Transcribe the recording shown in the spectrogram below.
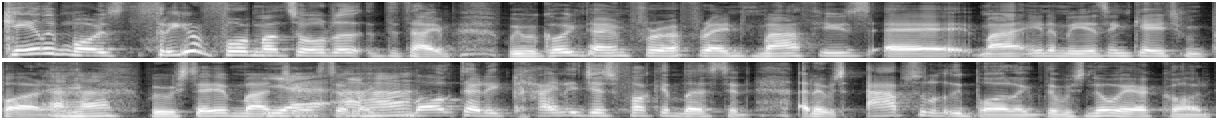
Caleb was three or four months old at the time. We were going down for a friend Matthew's, uh, Matt and Mia's engagement party. Uh-huh. We were staying in Manchester, uh-huh. like lockdown. It kind of just fucking listed, and it was absolutely boiling. There was no aircon.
